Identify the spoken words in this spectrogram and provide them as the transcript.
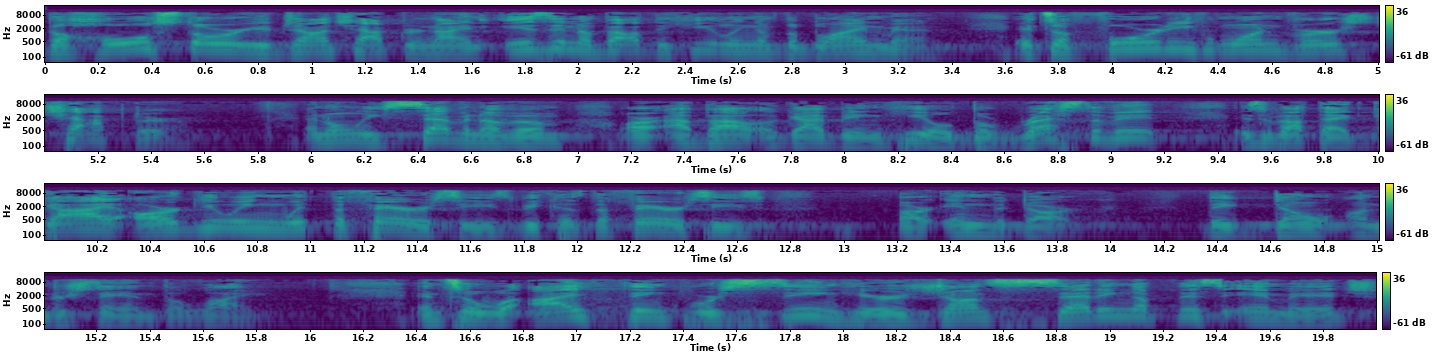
the whole story of John chapter 9 isn't about the healing of the blind man. It's a 41 verse chapter. And only seven of them are about a guy being healed. The rest of it is about that guy arguing with the Pharisees because the Pharisees are in the dark. They don't understand the light. And so, what I think we're seeing here is John setting up this image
